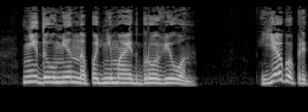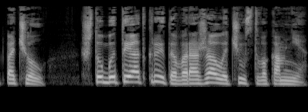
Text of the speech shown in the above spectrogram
— недоуменно поднимает брови он. «Я бы предпочел, чтобы ты открыто выражала чувства ко мне,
